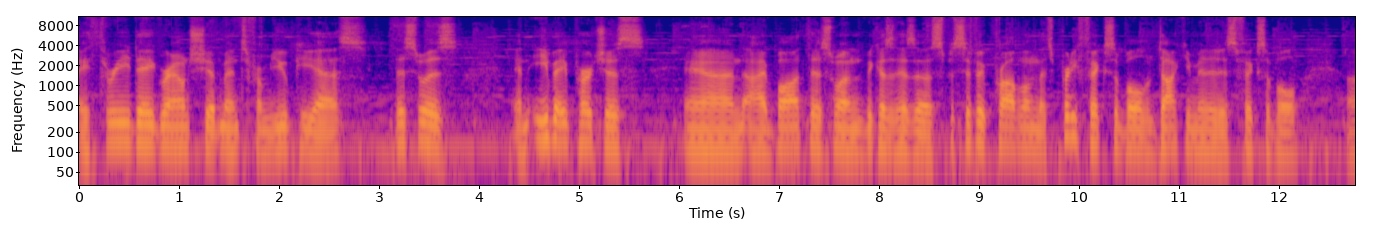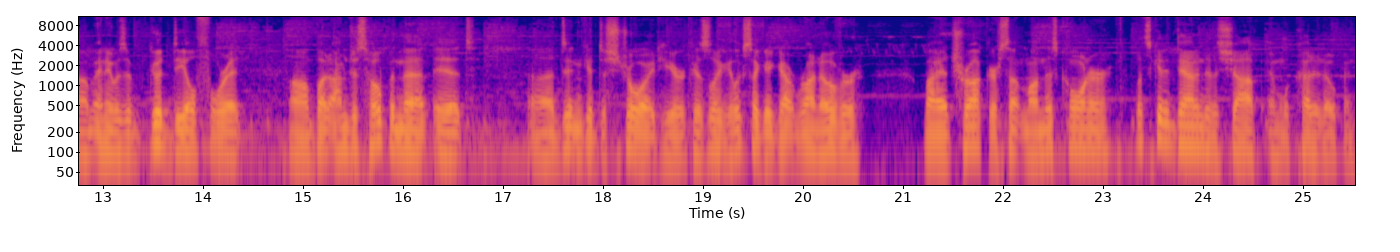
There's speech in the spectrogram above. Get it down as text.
a three day ground shipment from UPS. This was an eBay purchase and I bought this one because it has a specific problem that's pretty fixable, documented as fixable, um, and it was a good deal for it. Uh, but I'm just hoping that it uh, didn't get destroyed here because look, it looks like it got run over by a truck or something on this corner. Let's get it down into the shop and we'll cut it open.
